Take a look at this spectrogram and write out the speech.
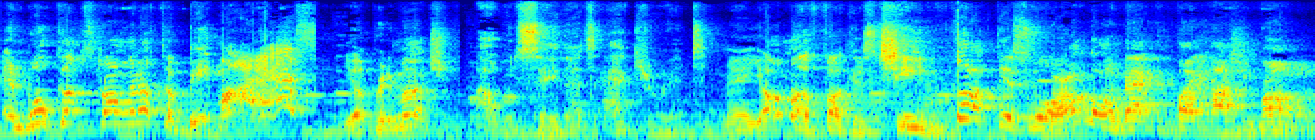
and woke up strong enough to beat my ass? Yep, pretty much. I would say that's accurate. Man, y'all motherfuckers cheating. Fuck this war. I'm going back to fight Hashirama.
